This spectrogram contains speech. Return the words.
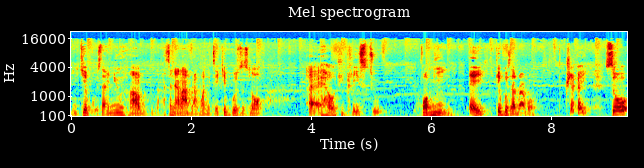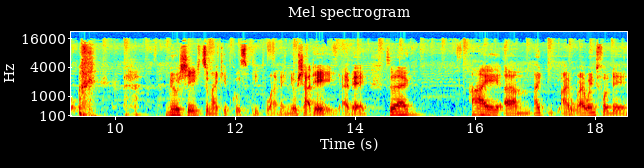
in Cape Coast. I knew how I said Cape Coast is not a healthy place to for me. Hey, Cape Coast Brabo. So no shade to my Cape Coast people. I beg no shade. I beg. So like I um I I, I went for the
